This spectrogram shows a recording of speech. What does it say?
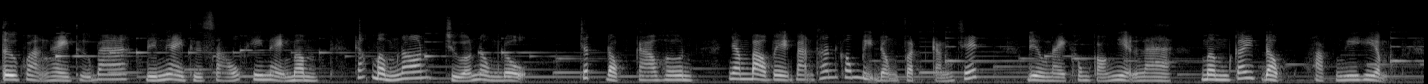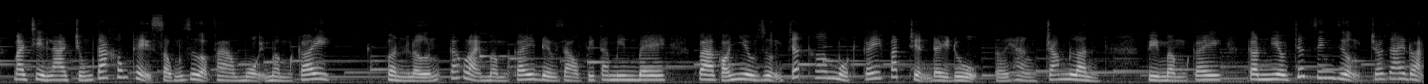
Từ khoảng ngày thứ ba đến ngày thứ sáu khi nảy mầm, các mầm non chứa nồng độ chất độc cao hơn nhằm bảo vệ bản thân không bị động vật cắn chết. Điều này không có nghĩa là mầm cây độc hoặc nguy hiểm, mà chỉ là chúng ta không thể sống dựa vào mỗi mầm cây. Phần lớn các loại mầm cây đều giàu vitamin B và có nhiều dưỡng chất hơn một cây phát triển đầy đủ tới hàng trăm lần vì mầm cây cần nhiều chất dinh dưỡng cho giai đoạn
